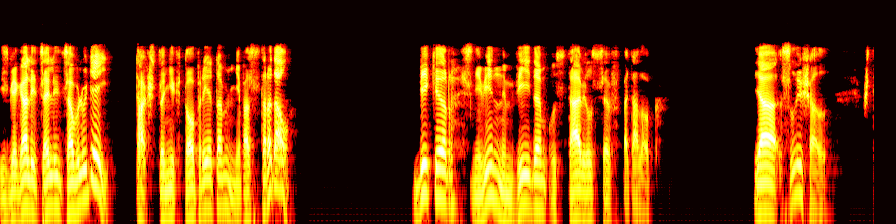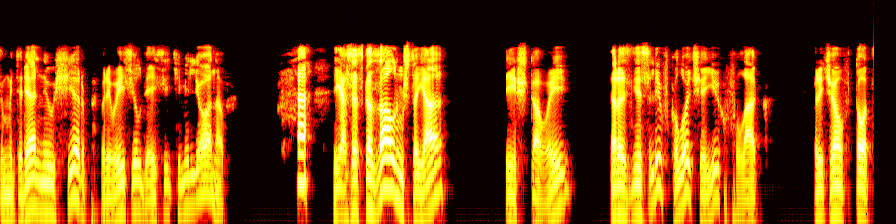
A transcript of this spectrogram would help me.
избегали целиться в людей, так что никто при этом не пострадал. Бикер с невинным видом уставился в потолок. Я слышал, что материальный ущерб превысил десять миллионов. Ха! Я же сказал им, что я... И что вы? Разнесли в клочья их флаг. Причем в тот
